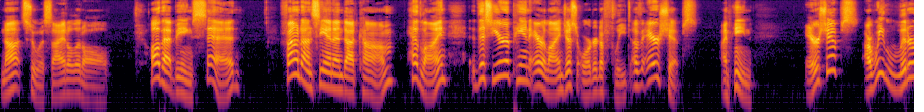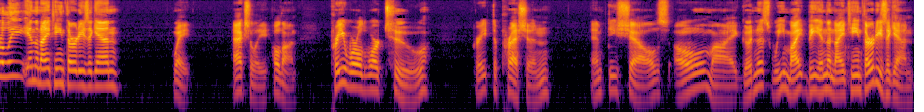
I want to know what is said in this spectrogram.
Not suicidal at all. All that being said, found on CNN.com, headline This European airline just ordered a fleet of airships. I mean, airships? Are we literally in the 1930s again? Wait. Actually, hold on. Pre World War II, Great Depression, empty shelves. Oh my goodness, we might be in the 1930s again.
